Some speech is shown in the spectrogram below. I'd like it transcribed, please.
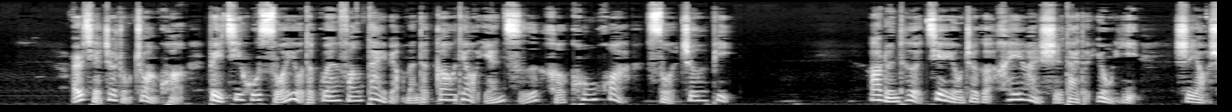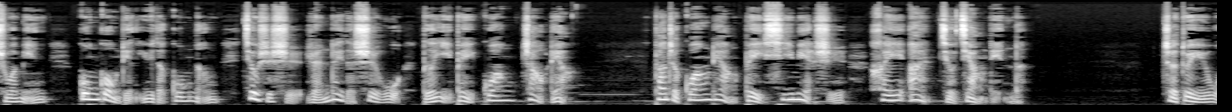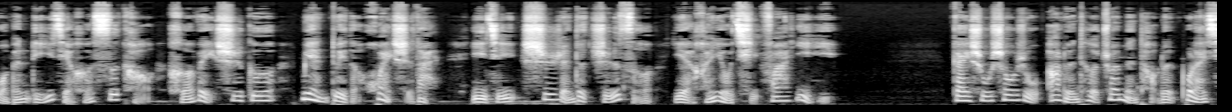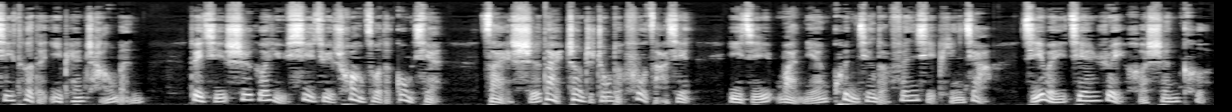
而且这种状况被几乎所有的官方代表们的高调言辞和空话所遮蔽。阿伦特借用这个黑暗时代的用意，是要说明公共领域的功能就是使人类的事物得以被光照亮。当这光亮被熄灭时，黑暗就降临了。这对于我们理解和思考何谓诗歌面对的坏时代。以及诗人的职责也很有启发意义。该书收入阿伦特专门讨论布莱希特的一篇长文，对其诗歌与戏剧创作的贡献，在时代政治中的复杂性以及晚年困境的分析评价极为尖锐和深刻。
